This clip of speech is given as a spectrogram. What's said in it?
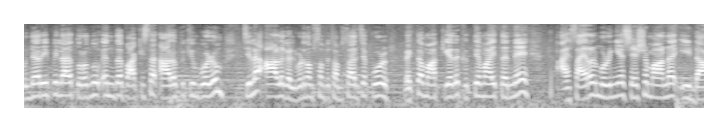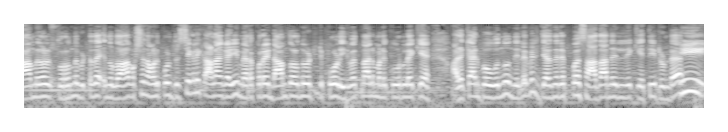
മുന്നറിയിപ്പില്ലാതെ തുറന്നു എന്ന് പാകിസ്ഥാൻ ആരോപിക്കുമ്പോഴും ചില ആളുകൾ ഇവിടെ നമ്മൾ സംസാരിച്ചപ്പോൾ വ്യക്തമാക്കിയത് കൃത്യമായി തന്നെ സൈറൻ മുഴുങ്ങിയ ശേഷമാണ് ഈ ഡാമുകൾ തുറന്നു വിട്ടത് എന്നുള്ളതാണ്. പക്ഷേ നമ്മളിപ്പോൾ ദൃശ്യങ്ങളിൽ കാണാൻ കഴിയും. ഏറെക്കുറെ ഡാം തുറന്നു വിട്ടിട്ട് ഇപ്പോൾ ഇരുപത്തിനാല് മണിക്കൂറിലേക്ക് അടുക്കാൻ പോകുന്നു. നിലവിൽ ജലനിരപ്പ് സാധാരണ നിലയിലേക്ക് എത്തിയിട്ടുണ്ട്. ഈ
